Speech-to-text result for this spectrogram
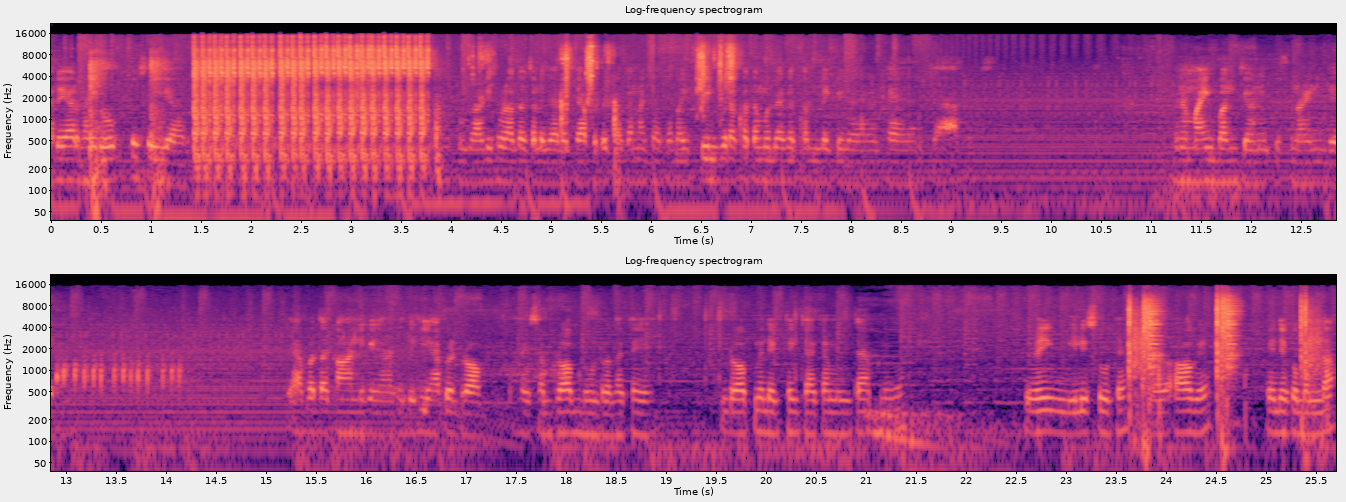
अरे यार भाई रोक तो सही यार। तो गाड़ी थोड़ा सा चले जा रहा है, क्या पता क्या करना चाहता है। भाई फ़ील्ड पूरा खत्म हो जाएगा, तब लेके जाएगा क्या यार, क्या मैंने माइक बंद किया उन्हें कुछ सुनाई नहीं दे रहा। क्या पता कहाँ लेके जाना चाहिए देखिए, यहाँ पे ड्रॉप भाई सब ड्रॉप ढूंढ रहा था ये? ड्रॉप में देखते हैं क्या क्या मिलता है अपने को। वही गीली सूट है। और आओगे ये देखो बंदा।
